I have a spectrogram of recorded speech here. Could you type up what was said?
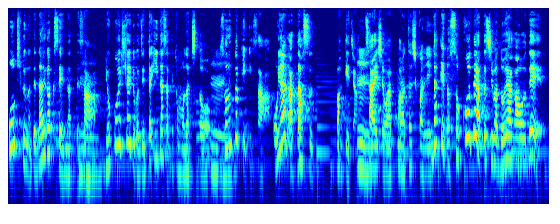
大きくなって大学生になってさ、うん旅行行きたいとか絶対言い出すわけ、友達と。うんその時にさ、親が出すわけじゃん、うん最初はやっぱ。まあ確かに。だけどそこで私はドヤ顔で、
